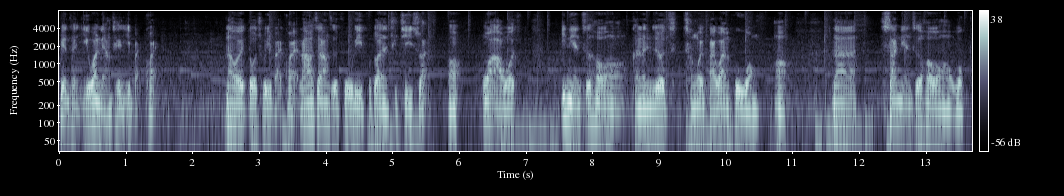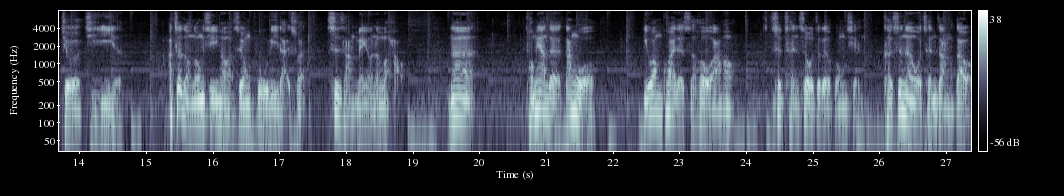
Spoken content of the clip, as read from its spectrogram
变成一万两千一百块，那我会多出一百块，然后这样子复利不断的去计算，哦，哇，我一年之后哦，可能就成为百万富翁哦，那三年之后哦，我就有几亿了，啊，这种东西哈是用复利来算，市场没有那么好，那同样的，当我一万块的时候啊，哈，是承受这个风险。可是呢，我成长到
